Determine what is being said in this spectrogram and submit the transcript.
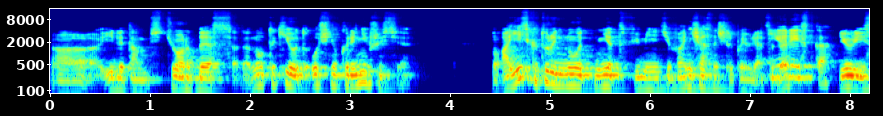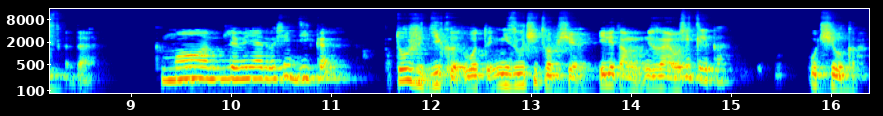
А, или там стюардесса, да? Ну, такие вот очень укоренившиеся. Ну, а есть, которые, ну, нет феминитива, они сейчас начали появляться, Юристка. Да? Юристка, да. Come on, для меня это вообще дико. Тоже дико, вот не звучит вообще. Или там, не знаю... Учителька. Вот, училка.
